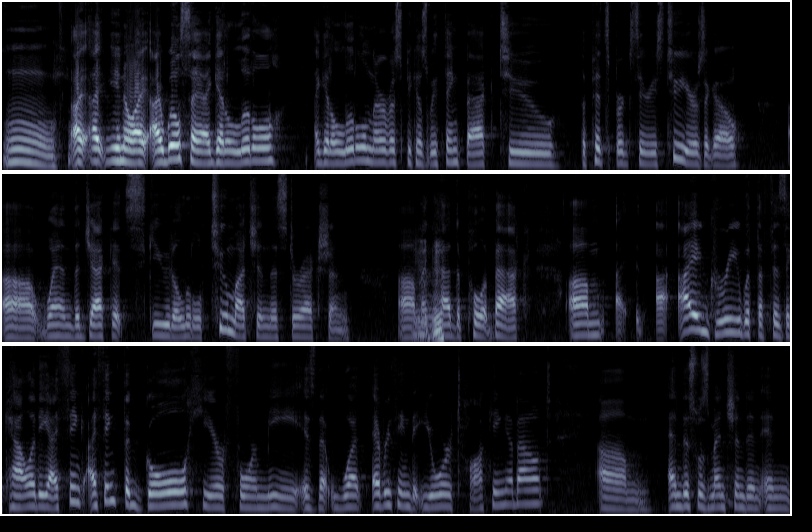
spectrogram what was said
Mm, I, I, you know, I, I will say I get a little, I get a little nervous because we think back to the Pittsburgh series two years ago uh, when the Jackets skewed a little too much in this direction um, mm-hmm. and had to pull it back. Um, I, I, agree with the physicality. I think I think the goal here for me is that what everything that you're talking about, um, and this was mentioned in, in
